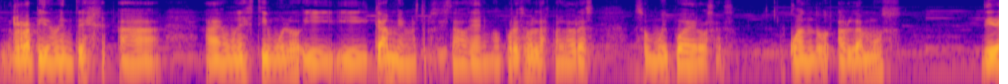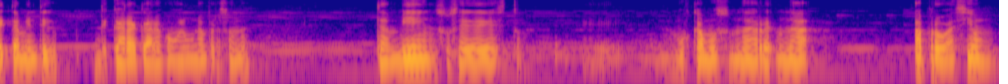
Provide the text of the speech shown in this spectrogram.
rápidamente a, un estímulo y, y, cambian nuestros estados de ánimo. Por eso las palabras son muy poderosas. Cuando hablamos directamente de cara a cara con alguna persona, también sucede esto. Eh, buscamos una, una aprobación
